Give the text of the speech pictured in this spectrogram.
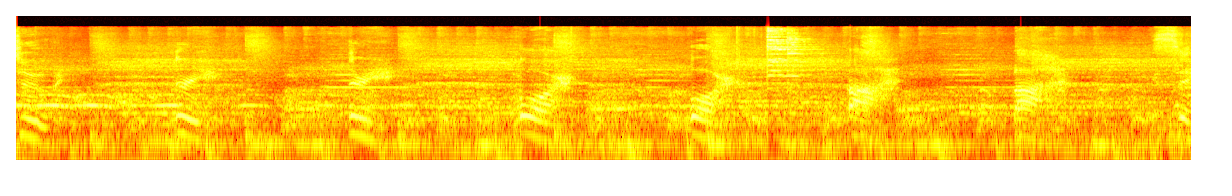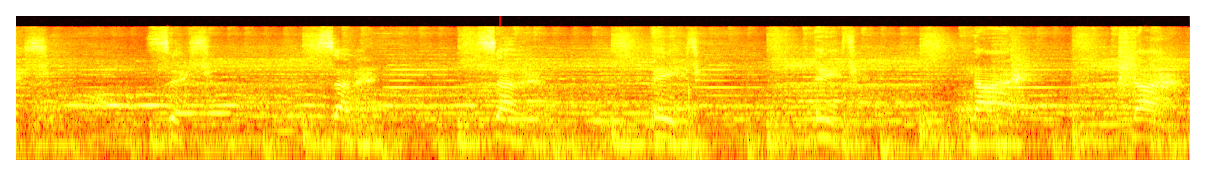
two, three, three, four, four, ah, five, six, six, seven, seven, eight, eight, nine, nine,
